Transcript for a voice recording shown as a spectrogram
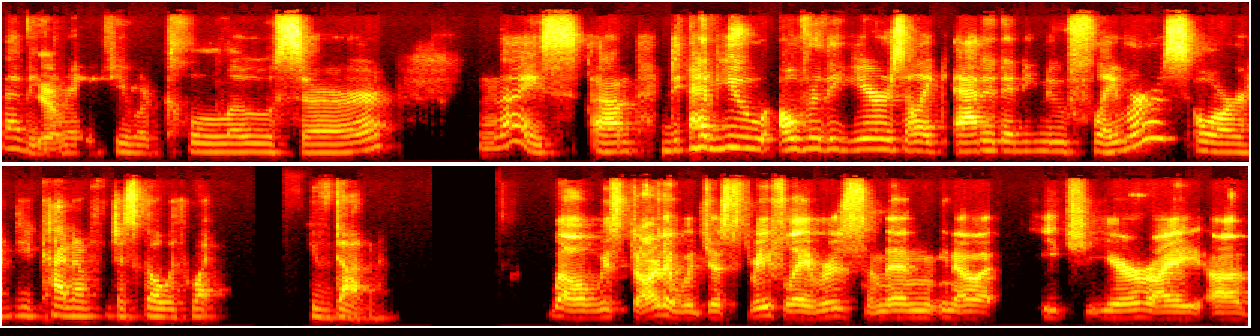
That'd be great if you were closer. Nice. Um, have you over the years like added any new flavors or you kind of just go with what you've done? Well, we started with just three flavors and then, you know, each year I, uh,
